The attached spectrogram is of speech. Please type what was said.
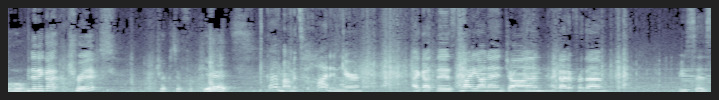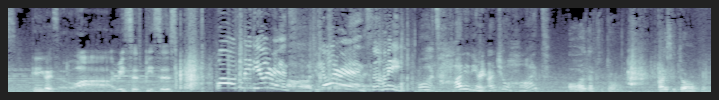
Oh. And then I got Trix. Trix are for kids. God, mom, it's hot in here. I got this, Mariana and John. I got it for them. Reese's. Can you guys? Wow, Reese's pieces. Whoa, so many deodorants! Oh, deodorants! So how many? Oh, it's hot in here. Aren't you hot? Oh, I got the door. Why is the door open?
